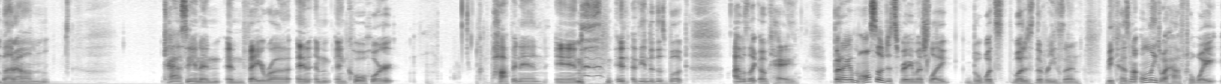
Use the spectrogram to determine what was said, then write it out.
but um Cassian and and Feyre and and, and cohort popping in in at the end of this book, I was like, okay. But I am also just very much like, but what's what is the reason? Because not only do I have to wait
